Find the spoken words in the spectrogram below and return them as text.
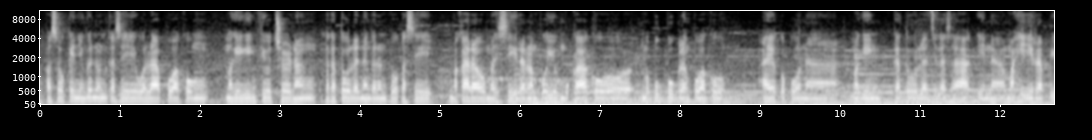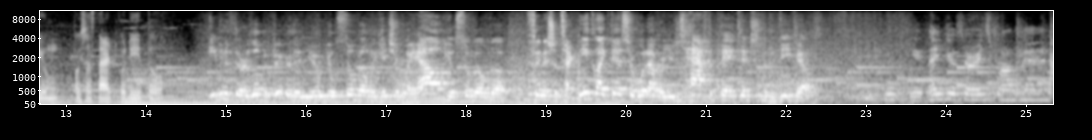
pasukin yung ganun kasi wala po akong magiging future ng nakatulad ng ganun po kasi baka raw masisira lang po yung mukha ko o mabugbog lang po ako. Ayaw ko po na maging katulad sila sa akin na mahirap yung pagsa-start ko dito. Even if they're a little bit bigger than you, you'll still be able to get your way out. You'll still be able to finish a technique like this or whatever. You just have to pay attention to the details. Okay, thank you, sir. It's Strongman.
